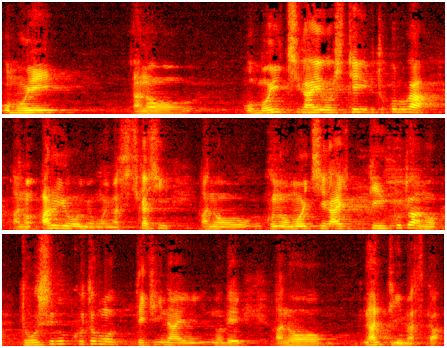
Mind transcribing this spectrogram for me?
思い、あの、思い違いをしているところが、あの、あるように思います。しかし、あの、この思い違いっていうことは、あの、どうすることもできないので、あの、なんて言いますか、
